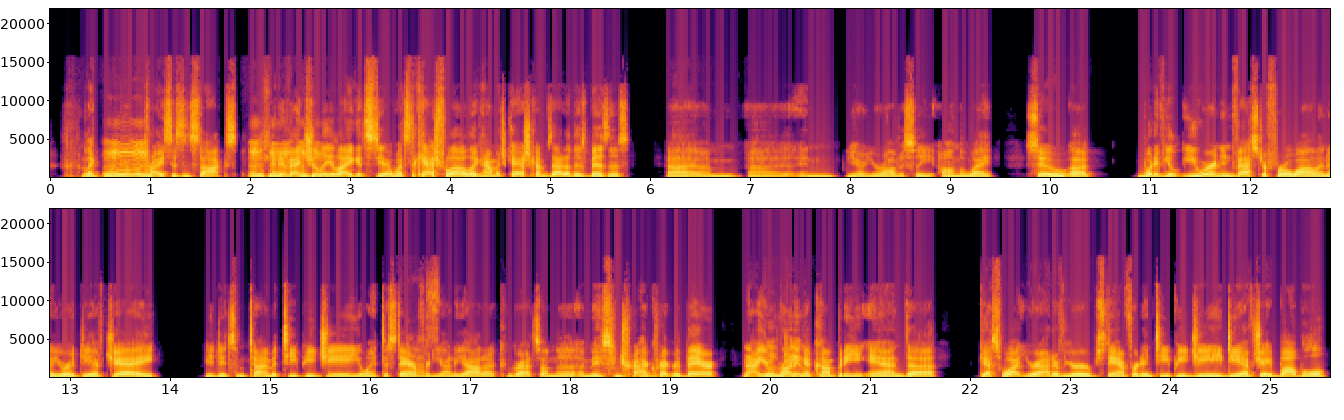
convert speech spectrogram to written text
like mm. you know, mm. prices and stocks, mm-hmm, and eventually mm-hmm. like it's yeah, what's the cash flow? Like how much cash comes out of this business? Um, uh, and you're, you're obviously on the way. So, uh, what if you you were an investor for a while? I know you were at DFJ. You did some time at TPG. You went to Stanford. Yes. Yada yada. Congrats on the amazing track record there. Now you're Thank running you. a company, and uh, guess what? You're out of your Stanford and TPG DFJ bubble,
